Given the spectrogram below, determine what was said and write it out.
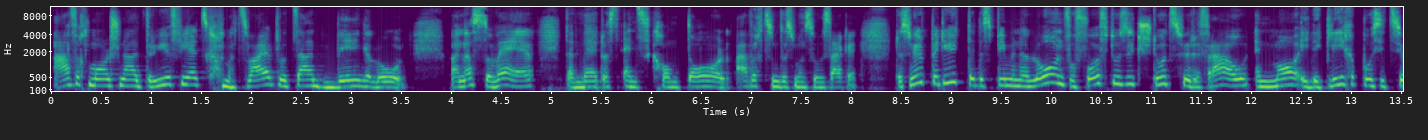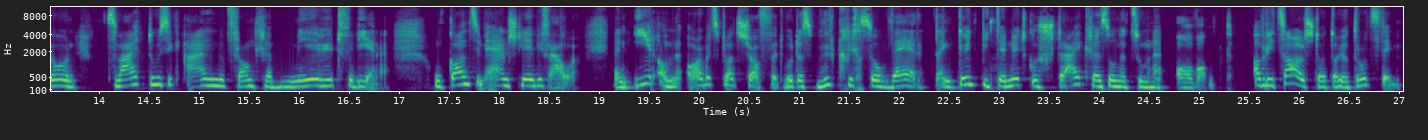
einfach mal schnell 43,2% weniger Lohn. Wenn das so wäre, dann wäre das ein Skandal, einfach um das mal so sagen. Das würde bedeuten, dass bei einem Lohn von 5000 Stutz für eine Frau ein Mann in der gleichen Position 2100 Franken mehr würde verdienen. Und ganz im Ernst, liebe Frauen, wenn ihr an einem Arbeitsplatz arbeitet, wo das wirklich so wäre, dann könnt bitte nicht streiken, sondern zu einem Anwalt. Aber die Zahl steht da ja trotzdem.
